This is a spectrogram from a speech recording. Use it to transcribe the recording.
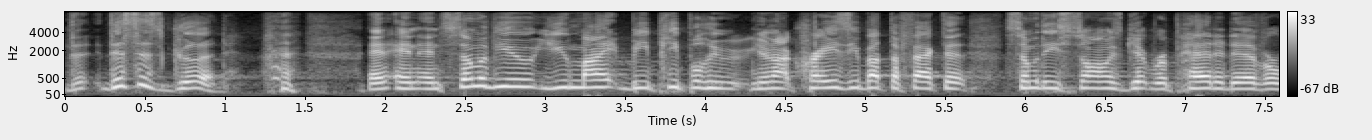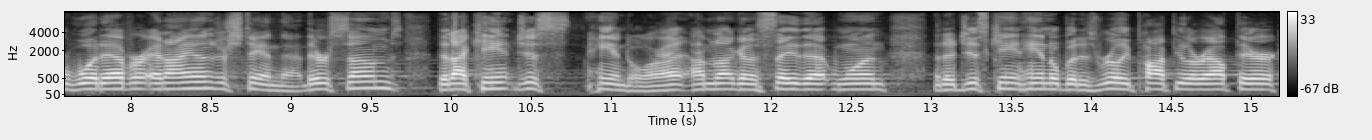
This is good. And, and, and some of you, you might be people who you're not crazy about the fact that some of these songs get repetitive or whatever, and I understand that. There are some that I can't just handle, all right? I'm not going to say that one that I just can't handle, but is really popular out there.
